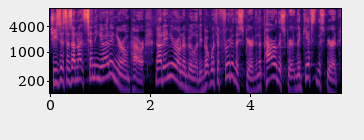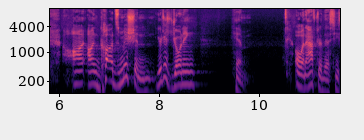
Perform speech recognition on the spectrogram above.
Jesus says, I'm not sending you out in your own power, not in your own ability, but with the fruit of the Spirit and the power of the Spirit and the gifts of the Spirit on, on God's mission. You're just joining Him. Oh, and after this, he,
